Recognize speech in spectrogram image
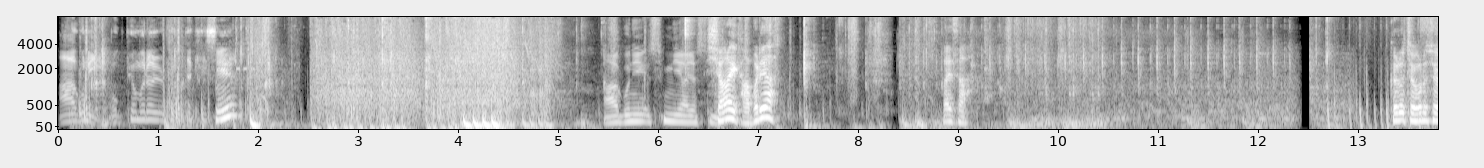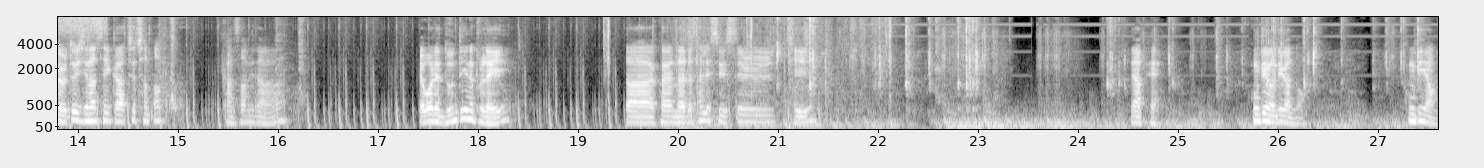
아군이 목표물을 획득했습니다. 1? 아군이 승리하였습니다. 시원하게 가버려 nice 그렇죠 그렇죠 12시 지났으니까 추천 up 감사합니다 이번에 눈 띄는 플레이. 자 과연 나를 살릴 수 있을지. 내 앞에. 공디 어디 갔노? 공디 형.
